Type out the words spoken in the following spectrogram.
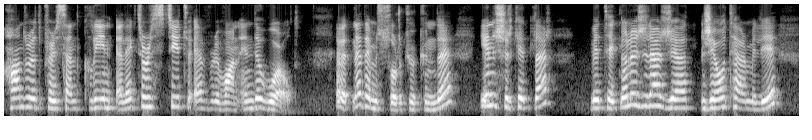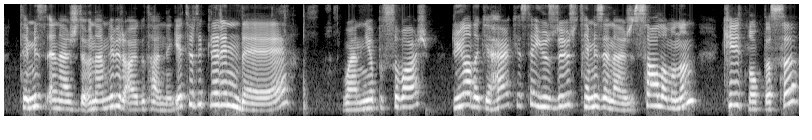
100% clean electricity to everyone in the world. Evet ne demiş soru kökünde? Yeni şirketler ve teknolojiler je- jeotermali temiz enerjide önemli bir aygıt haline getirdiklerinde when yapısı var. Dünyadaki herkese %100 temiz enerji sağlamanın kilit noktası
